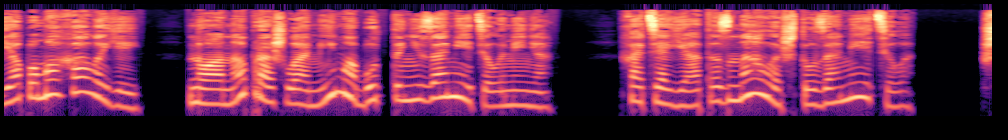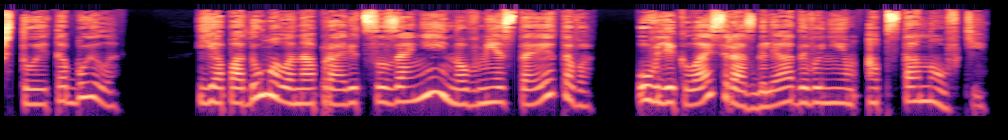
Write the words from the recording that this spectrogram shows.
Я помахала ей, но она прошла мимо, будто не заметила меня. Хотя я-то знала, что заметила. Что это было? Я подумала направиться за ней, но вместо этого увлеклась разглядыванием обстановки.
